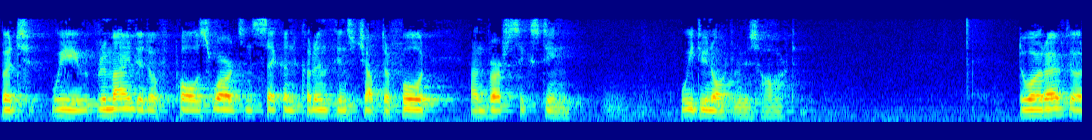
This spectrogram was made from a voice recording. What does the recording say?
But we're reminded of Paul's words in 2 Corinthians chapter 4 and verse 16 we do not lose heart. Though our outer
